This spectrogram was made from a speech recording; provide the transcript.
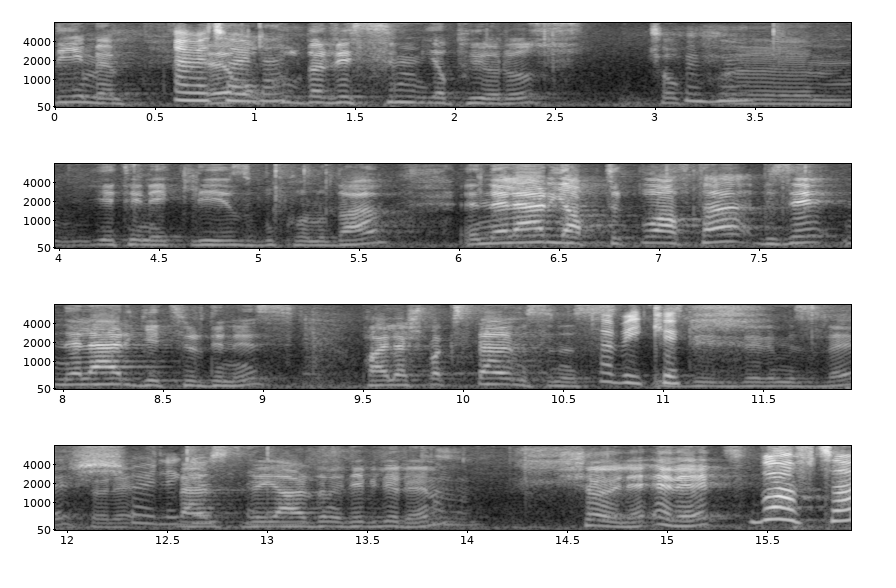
değil mi? Evet, E, öyle. Okulda resim yapıyoruz. Çok e, yetenekliyiz bu konuda. E, neler yaptık bu hafta? Bize neler getirdiniz? Paylaşmak ister misiniz? Tabii ki. İzleyicilerimizle. Şöyle, Şöyle ben size göstereyim. yardım edebilirim. Şöyle evet. Bu hafta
